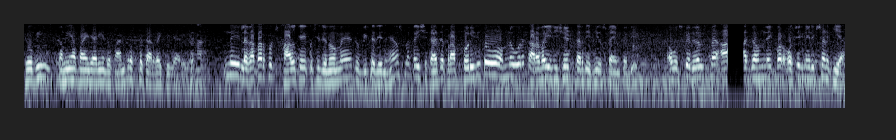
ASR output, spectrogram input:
जो भी कमियाँ पाई जा रही हैं दुकान पर, उस पर कार्रवाई की जा रही है। नहीं, लगातार कुछ हाल के कुछ दिनों में, जो बीते दिन है, उसमें कई शिकायतें प्राप्त हो रही थी तो हमने वो कार्रवाई इनिशिएट कर दी थी उस टाइम पे भी। और उसके रिज़ल्ट में आज जब हमने एक बार औचक निरीक्षण किया।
